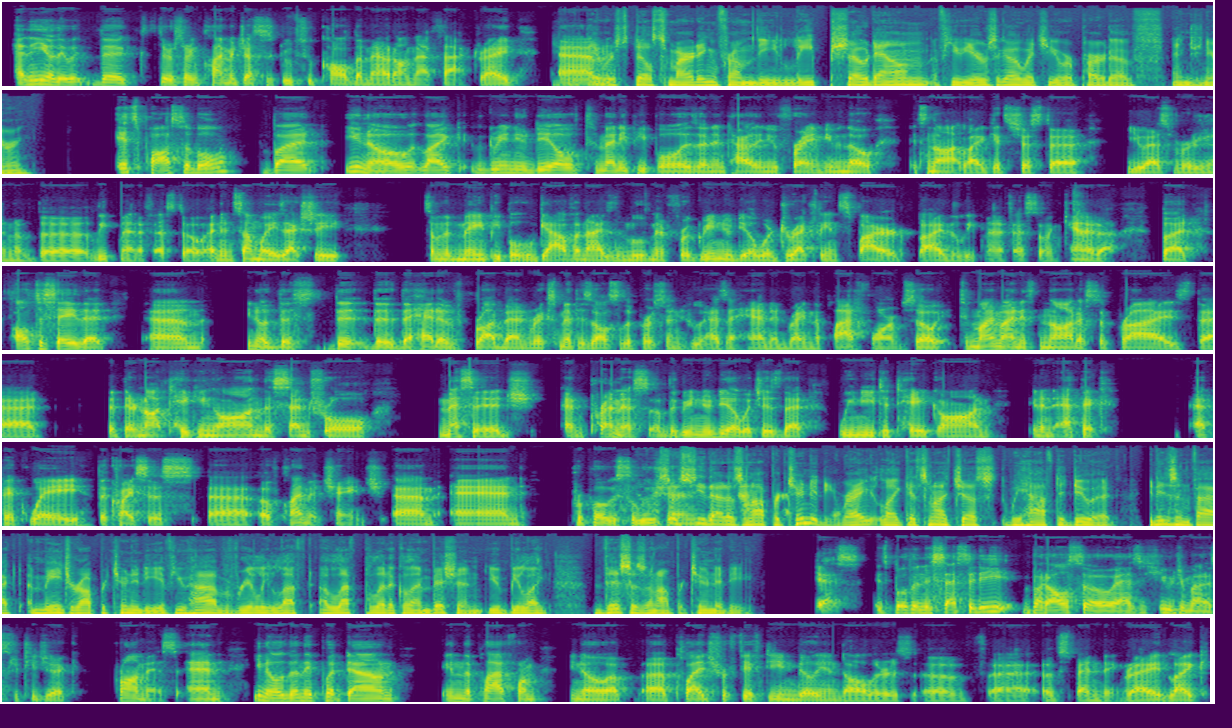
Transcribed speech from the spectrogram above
And you know, they, the, there are certain climate justice groups who called them out on that fact, right? Um, they were still smarting from the LEAP showdown a few years ago, which you were part of engineering. It's possible, but you know, like the Green New Deal to many people is an entirely new frame, even though it's not like it's just a US version of the LEAP manifesto. And in some ways, actually, some of the main people who galvanized the movement for a Green New Deal were directly inspired by the LEAP manifesto in Canada. But all to say that, um, you know, this the, the the head of Broadbent Rick Smith, is also the person who has a hand in writing the platform. So to my mind, it's not a surprise that that they're not taking on the central message and premise of the Green New Deal, which is that we need to take on in an epic epic way the crisis uh, of climate change um, and propose solutions. I see that as an opportunity, right? Like it's not just we have to do it. It is in fact a major opportunity. If you have really left a left political ambition, you'd be like, this is an opportunity. Yes, it's both a necessity, but also has a huge amount of strategic promise. And you know, then they put down in the platform, you know, a, a pledge for fifteen billion dollars of uh, of spending, right? Like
